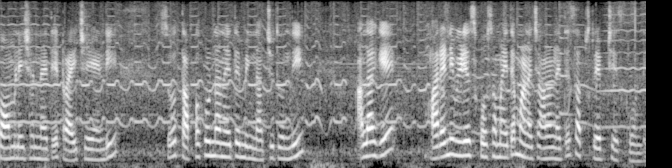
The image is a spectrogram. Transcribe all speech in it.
కాంబినేషన్ అయితే ట్రై చేయండి. సో తప్పకుండానైతే మీకు నచ్చుతుంది. అలాగే మరిన్ని వీడియోస్ కోసం అయితే మన ఛానల్ అయితే సబ్స్క్రైబ్ చేసుకోండి.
